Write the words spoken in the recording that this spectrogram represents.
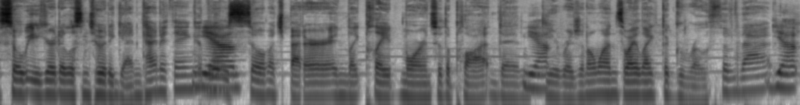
so eager to listen to it again kind of thing. Yeah. It was so much better and like played more into the plot than Yeah. the original one. So I like the growth of that. yep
